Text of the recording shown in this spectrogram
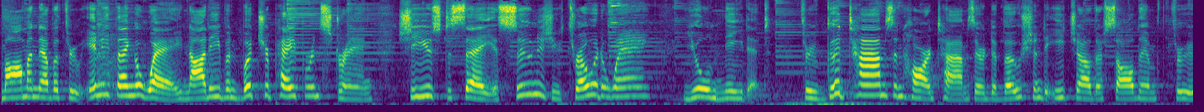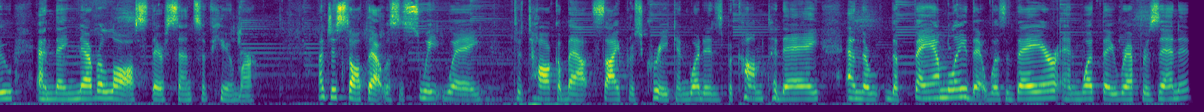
Mama never threw anything away, not even butcher paper and string. She used to say, as soon as you throw it away, you'll need it. Through good times and hard times, their devotion to each other saw them through and they never lost their sense of humor. I just thought that was a sweet way to talk about Cypress Creek and what it has become today and the, the family that was there and what they represented.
